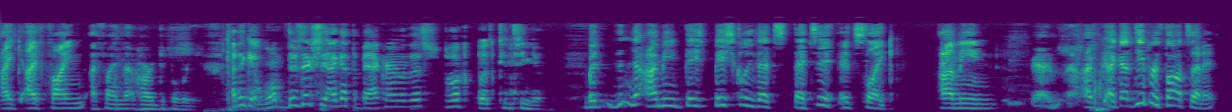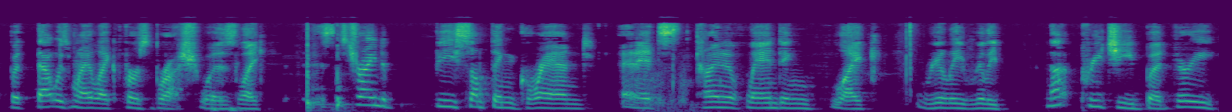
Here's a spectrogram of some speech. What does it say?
I I find I find that hard to believe. I think it won't. There's actually I got the background of this book, but continue. But I mean, basically that's that's it. It's like, I mean, I've, I got deeper thoughts on it, but that was my like first brush was like, this is trying to be something grand, and it's kind of landing like really, really not preachy, but very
